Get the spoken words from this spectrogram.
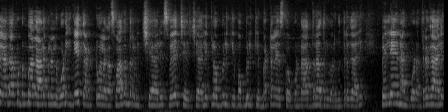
పేద కుటుంబాల ఆడపిల్లలు కూడా ఇదే కరెక్ట్ అలాగా స్వాతంత్రం ఇచ్చేయాలి స్వేచ్ఛ ఇచ్చేయాలి క్లబ్బులకి పబ్బులకి బట్టలు వేసుకోకుండా అర్ధరాత్రుల వరకు తిరగాలి పెళ్ళైనా కూడా తిరగాలి.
